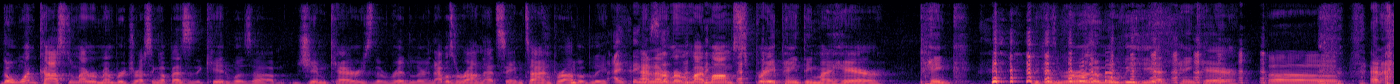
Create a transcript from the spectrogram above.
The one costume I remember dressing up as as a kid was um, Jim Carrey's The Riddler, and that was around that same time probably. I think and I remember my mom spray painting my hair pink because remember the movie he had pink hair. Uh, And I,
